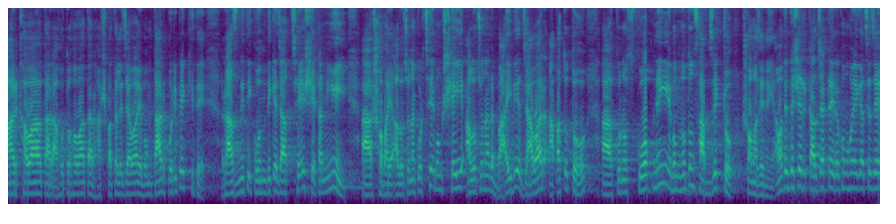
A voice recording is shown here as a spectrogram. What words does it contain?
মার খাওয়া, তার আহত হওয়া, তার হাসপাতালে যাওয়া এবং তার পরিপ্রেক্ষিতে রাজনীতি কোন দিকে যাচ্ছে সেটা নিয়েই সবাই আলোচনা করছে এবং সেই আলোচনার বাইরে যাওয়ার আপাতত কোনো স্কোপ নেই এবং নতুন সাবজেক্টও সমাজে নেই। আমাদের দেশের কালচারটা এরকম হয়ে গেছে যে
